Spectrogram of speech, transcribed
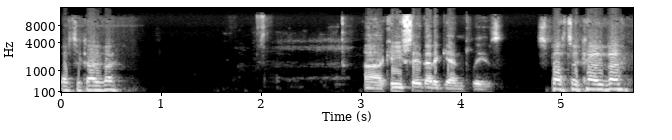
Spotakova? Uh, can you say that again, please? Spotakova?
